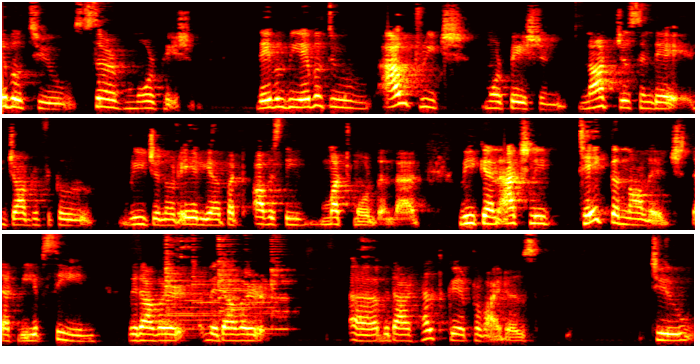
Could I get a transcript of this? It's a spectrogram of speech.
able to serve more patients. They will be able to outreach more patients, not just in the geographical region or area, but obviously much more than that. We can actually take the knowledge that we have seen with our with our uh, with our healthcare providers to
